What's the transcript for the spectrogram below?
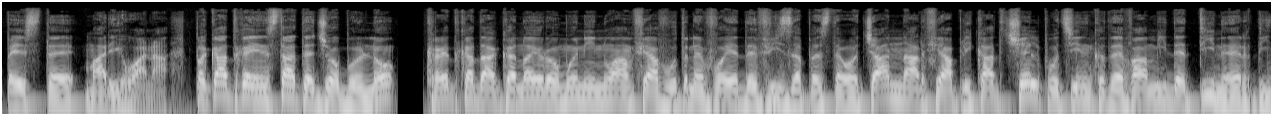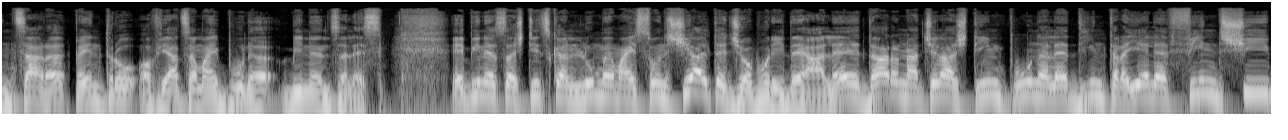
peste marihuana. Păcat că e în state jobul nu, Cred că dacă noi românii nu am fi avut nevoie de viză peste ocean, ar fi aplicat cel puțin câteva mii de tineri din țară pentru o viață mai bună, bineînțeles. E bine să știți că în lume mai sunt și alte joburi ideale, dar în același timp unele dintre ele fiind și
